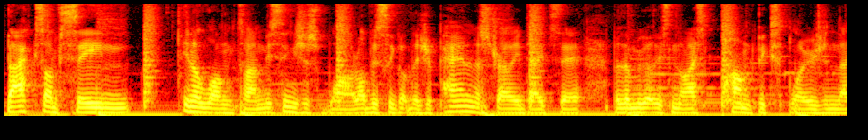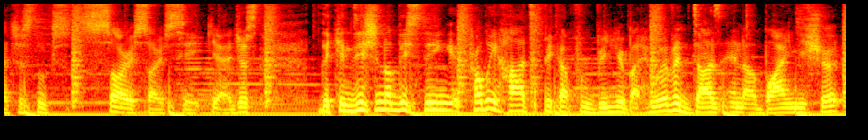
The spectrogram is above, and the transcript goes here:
backs I've seen in a long time. This thing's just wild. Obviously got the Japan and Australia dates there, but then we got this nice pump explosion that just looks so, so sick. Yeah, just the condition of this thing, it's probably hard to pick up from video, but whoever does end up buying this shirt,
